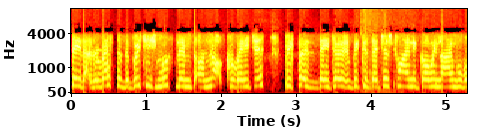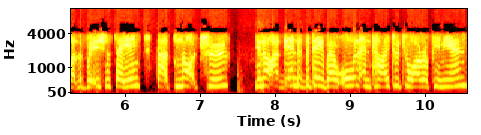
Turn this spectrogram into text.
say that the rest of the British Muslims are not courageous because they don't because they're just trying to go in line with what the British are saying. That's not true. You know, at the end of the day, we're all entitled to our opinions.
